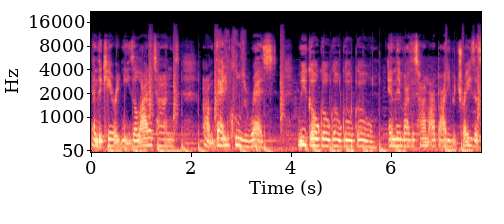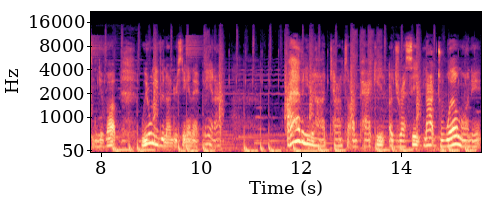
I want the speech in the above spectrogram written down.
and the care it needs. A lot of times um, that includes rest. We go, go, go, go, go. And then by the time our body betrays us and give up, we don't even understand that, man, I I haven't even had time to unpack it, address it, not dwell on it,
